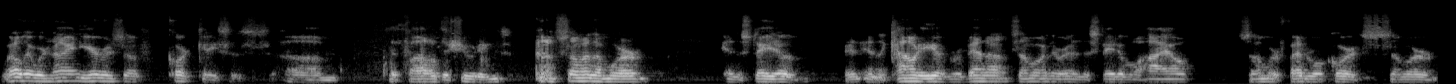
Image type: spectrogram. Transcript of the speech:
Well, there were nine years of court cases um, that followed the shootings. Some of them were in the state of, in, in the county of Ravenna. Some of them were in the state of Ohio. Some were federal courts. Some were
